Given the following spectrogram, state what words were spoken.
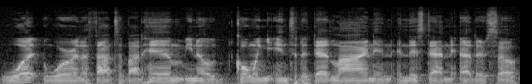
what were the thoughts about him, you know, going into the deadline and, and this, that, and the other. So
